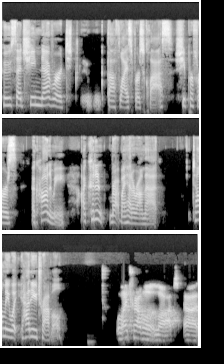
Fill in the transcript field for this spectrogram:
who said she never t- uh, flies first class. She prefers economy. I couldn't wrap my head around that. Tell me what, how do you travel? Well, I travel a lot. Uh,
